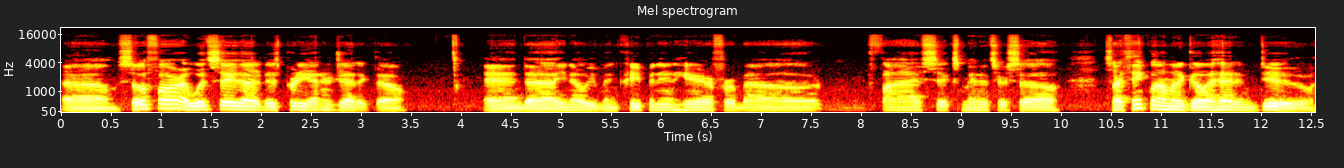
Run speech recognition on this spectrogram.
Um, so far, I would say that it is pretty energetic, though. And, uh, you know, we've been creeping in here for about five, six minutes or so. So I think what I'm going to go ahead and do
